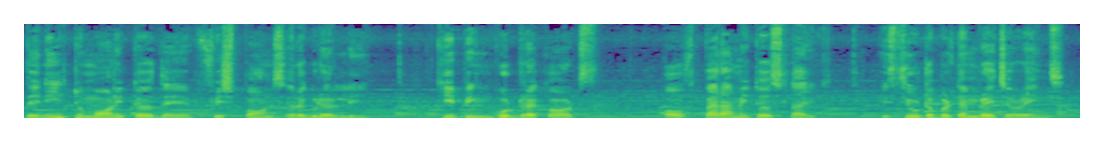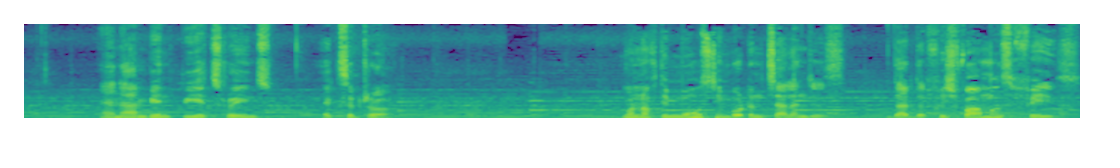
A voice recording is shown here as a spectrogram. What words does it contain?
they need to monitor their fish ponds regularly, keeping good records of parameters like a suitable temperature range, an ambient pH range, etc. One of the most important challenges that the fish farmers face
